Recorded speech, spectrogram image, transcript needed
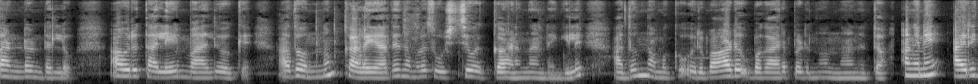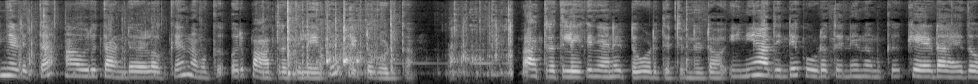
തണ്ടുണ്ടല്ലോ ആ ഒരു തലയും വാലും ഒക്കെ അതൊന്നും കളയാതെ നമ്മൾ സൂക്ഷിച്ചു വെക്കുകയാണെന്നുണ്ടെങ്കിൽ അതും നമുക്ക് ഒരുപാട് ഉപകാരപ്പെടുന്ന ഒന്നാണ് കേട്ടോ. അങ്ങനെ അരിഞ്ഞെടുത്ത ആ ഒരു തണ്ടുകളൊക്കെ നമുക്ക് ഒരു പാത്രത്തിലേക്ക് ഇട്ട് കൊടുക്കാം. പാത്രത്തിലേക്ക് ഞാൻ ഇട്ട് കൊടുത്തിട്ടുണ്ട് കേട്ടോ ഇനി അതിന്റെ കൂടെ തന്നെ നമുക്ക് കേടായതോ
